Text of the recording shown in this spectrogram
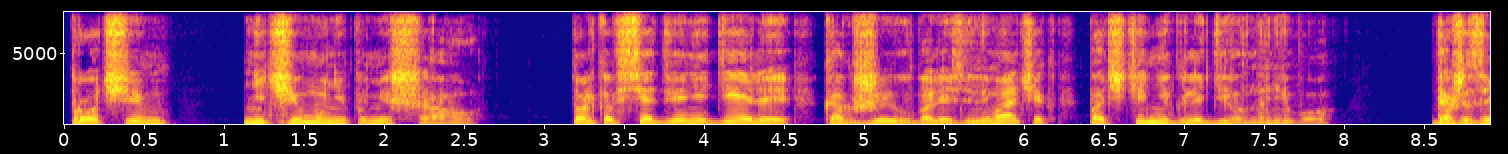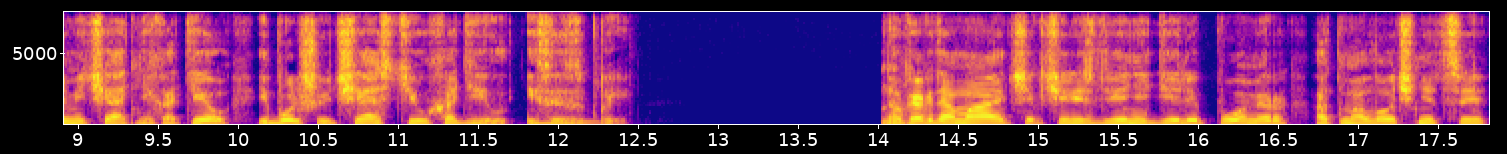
Впрочем, ничему не помешал. Только все две недели, как жил болезненный мальчик, почти не глядел на него — даже замечать не хотел и большей частью уходил из избы. Но когда мальчик через две недели помер от молочницы,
